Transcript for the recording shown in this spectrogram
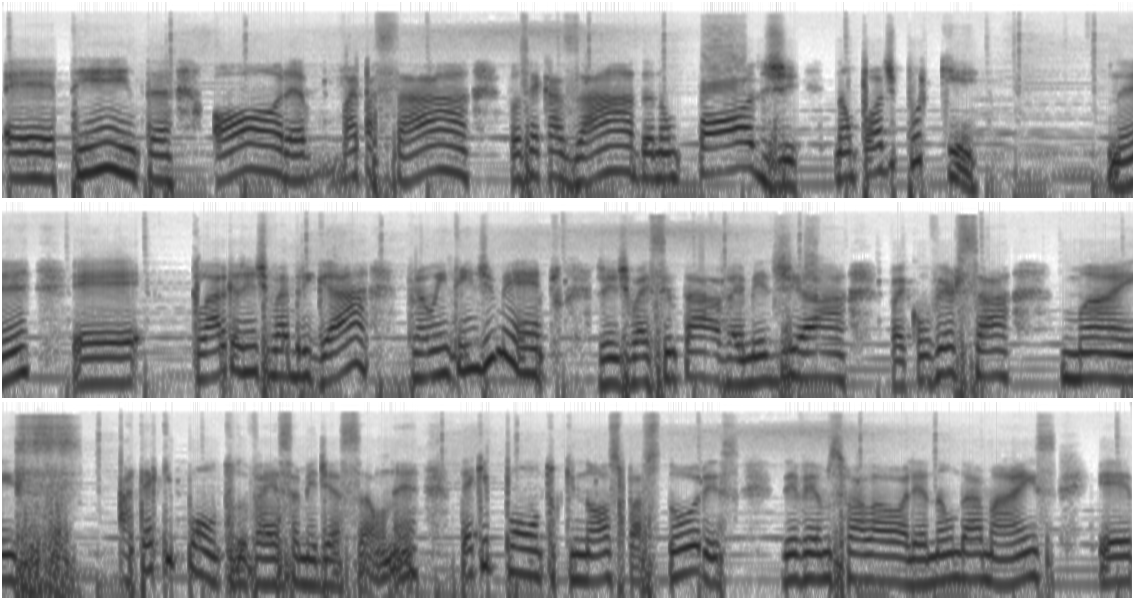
é, tenta, ora, vai passar, você é casada, não pode, não pode por quê? Né? É, claro que a gente vai brigar para um entendimento, a gente vai sentar, vai mediar, vai conversar, mas até que ponto vai essa mediação, né? Até que ponto que nós pastores devemos falar, olha, não dá mais, é,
